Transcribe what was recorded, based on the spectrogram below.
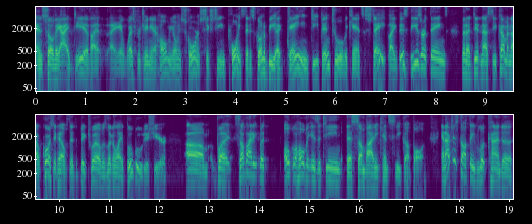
and so the idea that at West Virginia at home, you're only scoring 16 points, that it's going to be a game deep into it with Kansas State. Like this, these are things that I did not see coming. Now, of course, it helps that the Big 12 is looking like boo boo this year. Um, but somebody, but Oklahoma is a team that somebody can sneak up on. And I just thought they looked kind of,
